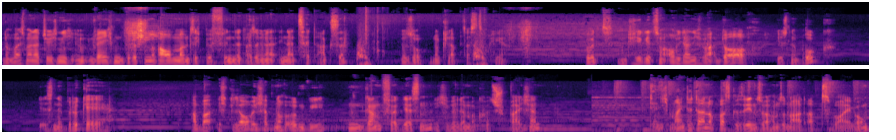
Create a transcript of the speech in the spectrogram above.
Dann weiß man natürlich nicht, in welchem dritten Raum man sich befindet, also in der, in der Z-Achse. So, dann klappt das doch hier. Gut, und hier geht es noch auch wieder nicht weiter. Doch, hier ist eine Brücke. Hier ist eine Brücke. Aber ich glaube, ich habe noch irgendwie einen Gang vergessen. Ich werde mal kurz speichern. Denn ich meinte da noch was gesehen zu haben, so eine Art Abzweigung,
